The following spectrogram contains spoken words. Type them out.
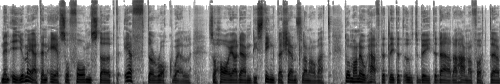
Men i och med att den är så formstöpt efter Rockwell så har jag den distinkta känslan av att de har nog haft ett litet utbyte där där han har fått eh,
